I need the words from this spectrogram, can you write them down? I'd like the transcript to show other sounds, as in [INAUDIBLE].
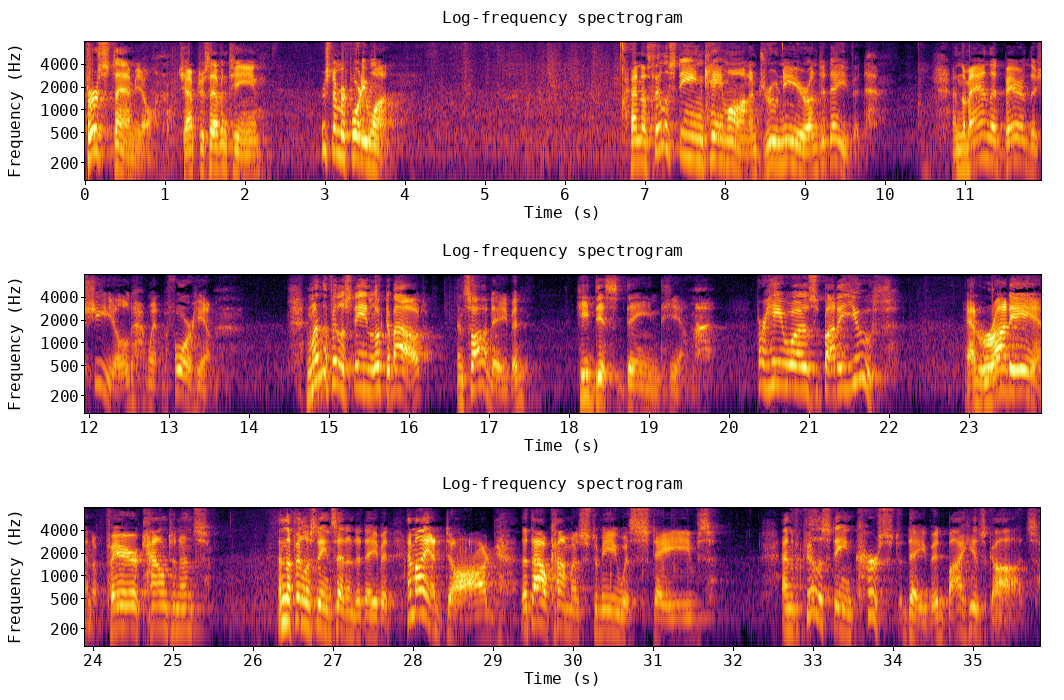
1 Samuel chapter 17, verse number 41. And the Philistine came on and drew near unto David. And the man that bare the shield went before him. And when the Philistine looked about and saw David, he disdained him, for he was but a youth, and ruddy and of fair countenance. And the Philistine said unto David, Am I a dog that thou comest to me with staves? And the Philistine cursed David by his gods.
